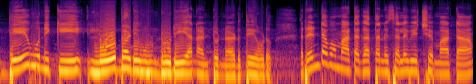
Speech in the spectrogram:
దేవునికి లోబడి ఉండుడి అని అంటున్నాడు దేవుడు. రెండవ మాటగా తను సెలవిచ్చే మాట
